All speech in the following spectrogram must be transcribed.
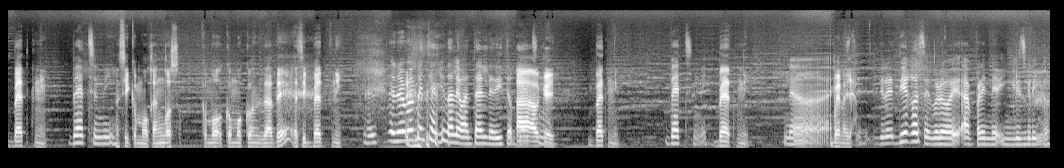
Bethany. Bethany. Así como gangoso. Como, como con la D, así Bethany. Eh, Normalmente ayuda a levantar el dedito. Ah, Bethany. ok. Bethany. Bethany. Bethany. No. Bueno, ya. Diego seguro aprende inglés gringo.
